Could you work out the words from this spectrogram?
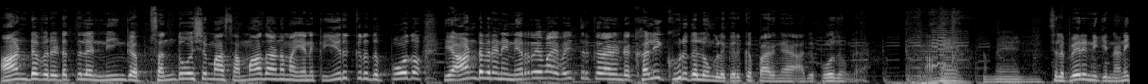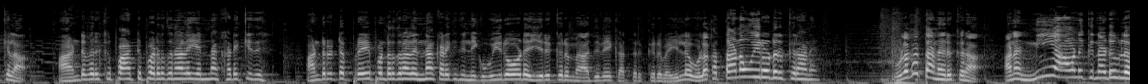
ஆண்டவரிடத்துல நீங்க சந்தோஷமா சமாதானமா எனக்கு இருக்கிறது போதும். என் ஆண்டவர் என்னை நிறைவாய் வைத்திருக்கிறார் என்ற களி கூறுதல் உங்களுக்கு இருக்கு பாருங்க. அது போதுங்க. ஆமென். ஆமென். சில பேர் இன்னைக்கு நினைக்கலாம் ஆண்டவருக்கு பாட்டு பாடுறதுனால என்ன கிடைக்குது? ஆண்டவர்கிட்ட ப்ரே பண்றதுனால என்ன கிடைக்குது? இன்னைக்கு உயிரோட இருக்கிறோமே அதுவே கத்திருக்கிறவ இல்ல உலகத்தான உயிரோட இருக்கிறானே. உலகத்தான இருக்கிறான். ஆனா நீ அவனுக்கு நடுவுல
